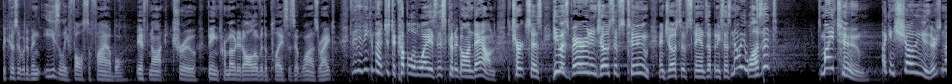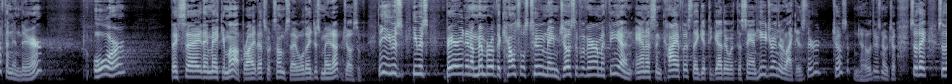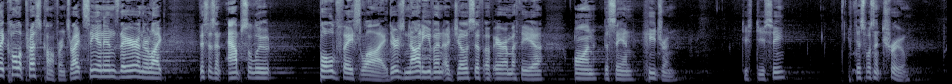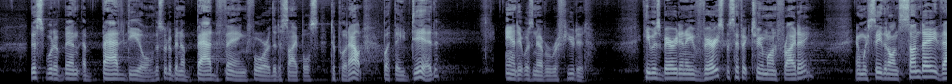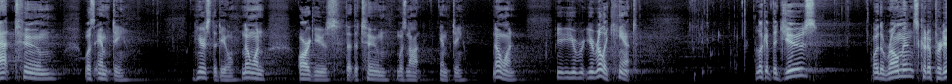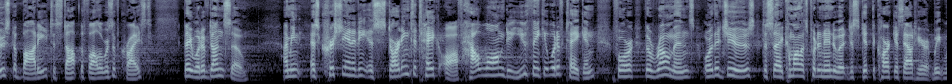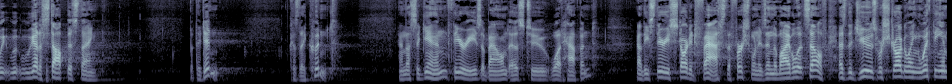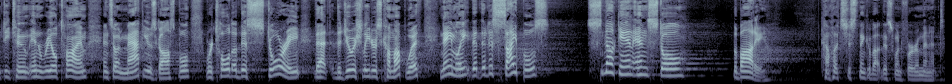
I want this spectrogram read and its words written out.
because it would have been easily falsifiable, if not true, being promoted all over the place as it was, right? Think about just a couple of ways this could have gone down. The church says, He was buried in Joseph's tomb. And Joseph stands up and he says, No, he wasn't. It's my tomb. I can show you. There's nothing in there. Or they say they make him up, right? That's what some say. Well, they just made up Joseph. He was, he was buried in a member of the council's tomb named Joseph of Arimathea. And Annas and Caiaphas, they get together with the Sanhedrin. They're like, Is there Joseph? No, there's no Joseph. So they, so they call a press conference, right? CNN's there, and they're like, This is an absolute bold faced lie. There's not even a Joseph of Arimathea on the Sanhedrin. Do you, do you see? If this wasn't true, this would have been a bad deal. This would have been a bad thing for the disciples to put out. But they did, and it was never refuted. He was buried in a very specific tomb on Friday, and we see that on Sunday, that tomb was empty. Here's the deal no one argues that the tomb was not empty. No one. You, you, you really can't. Look, if the Jews or the Romans could have produced a body to stop the followers of Christ, they would have done so. I mean, as Christianity is starting to take off, how long do you think it would have taken for the Romans or the Jews to say, come on, let's put an end to it, just get the carcass out here? We, we, we, we got to stop this thing. But they didn't, because they couldn't. And thus, again, theories abound as to what happened. Now, these theories started fast. The first one is in the Bible itself, as the Jews were struggling with the empty tomb in real time. And so in Matthew's gospel, we're told of this story that the Jewish leaders come up with, namely, that the disciples snuck in and stole the body. Now, let's just think about this one for a minute.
